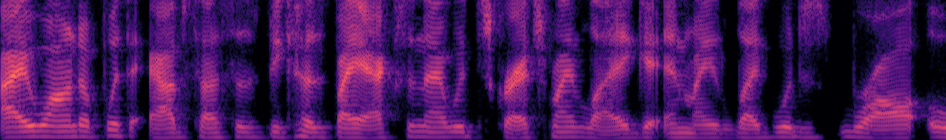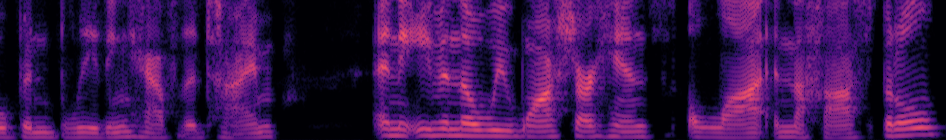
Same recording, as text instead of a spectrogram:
I wound up with abscesses because by accident I would scratch my leg and my leg would just raw open bleeding half of the time. And even though we washed our hands a lot in the hospital,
